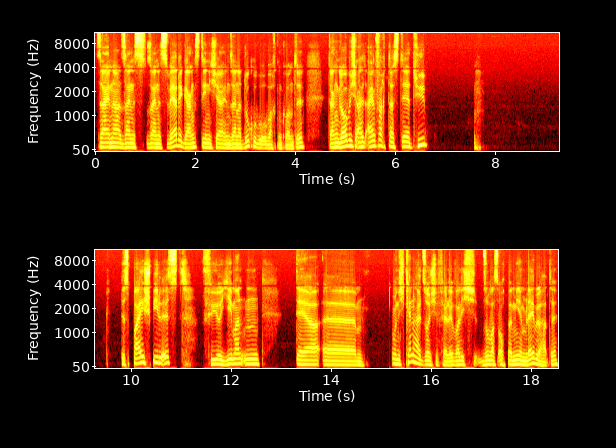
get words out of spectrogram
seiner, seines, seines Werdegangs, den ich ja in seiner Doku beobachten konnte, dann glaube ich halt einfach, dass der Typ das Beispiel ist für jemanden, der, ähm, und ich kenne halt solche Fälle, weil ich sowas auch bei mir im Label hatte,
